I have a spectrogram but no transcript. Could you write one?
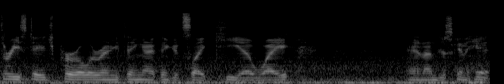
three stage pearl or anything. I think it's like Kia white. And I'm just gonna hit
